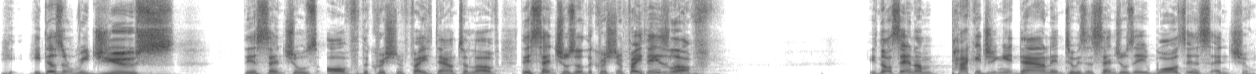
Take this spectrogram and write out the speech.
he, he doesn't reduce the essentials of the Christian faith down to love. The essentials of the Christian faith is love. He's not saying I'm packaging it down into his essentials, it was essential.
